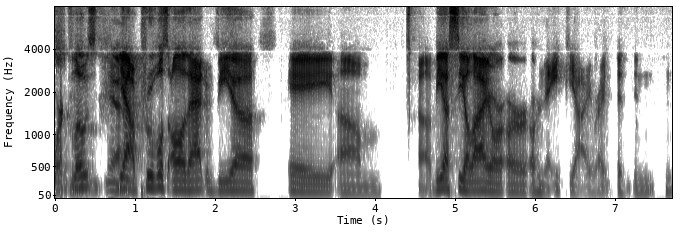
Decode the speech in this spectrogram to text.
workflows. Yeah. Yeah. approvals, all of that via a um uh, via CLI or, or or an API, right? In in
